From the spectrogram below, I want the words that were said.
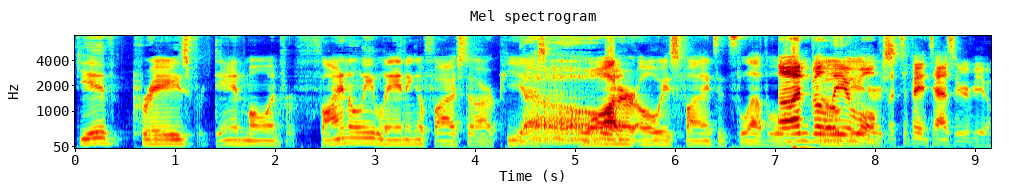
give praise for Dan Mullen for finally landing a five star. P.S. Water always finds its level. Unbelievable! That's a fantastic review.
